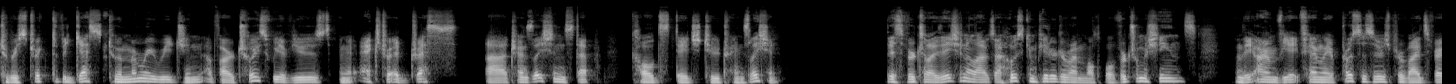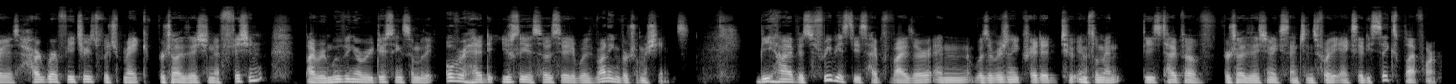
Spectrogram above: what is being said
To restrict the guest to a memory region of our choice, we have used an extra address a translation step called Stage 2 translation. This virtualization allows a host computer to run multiple virtual machines, and the ARM v8 family of processors provides various hardware features which make virtualization efficient by removing or reducing some of the overhead usually associated with running virtual machines. bhyve is FreeBSD's hypervisor and was originally created to implement these type of virtualization extensions for the x86 platform.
